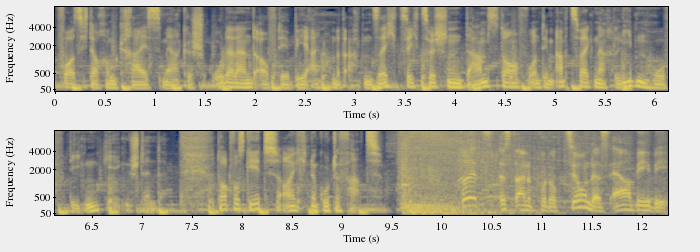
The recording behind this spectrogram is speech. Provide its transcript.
Vorsicht auch im Kreis Märkisch-Oderland auf der B168. Zwischen Darmsdorf und dem Abzweig nach Liebenhof liegen Gegenstände. Dort, wo es geht, euch eine gute Fahrt. Fritz ist eine Produktion des RBB.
